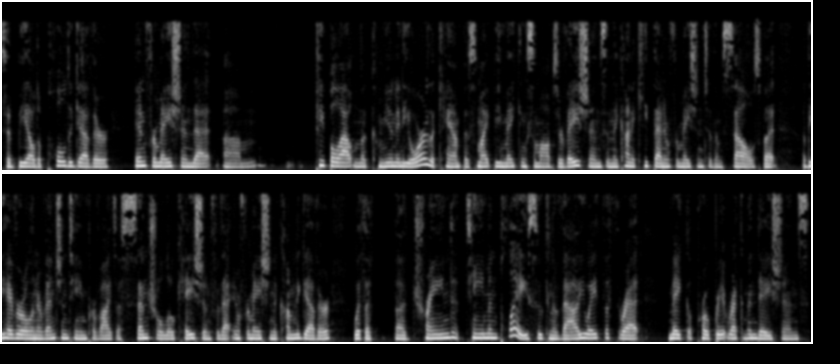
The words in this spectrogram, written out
to be able to pull together information that um, people out in the community or the campus might be making some observations, and they kind of keep that information to themselves, but a behavioral intervention team provides a central location for that information to come together with a, a trained team in place who can evaluate the threat, make appropriate recommendations,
